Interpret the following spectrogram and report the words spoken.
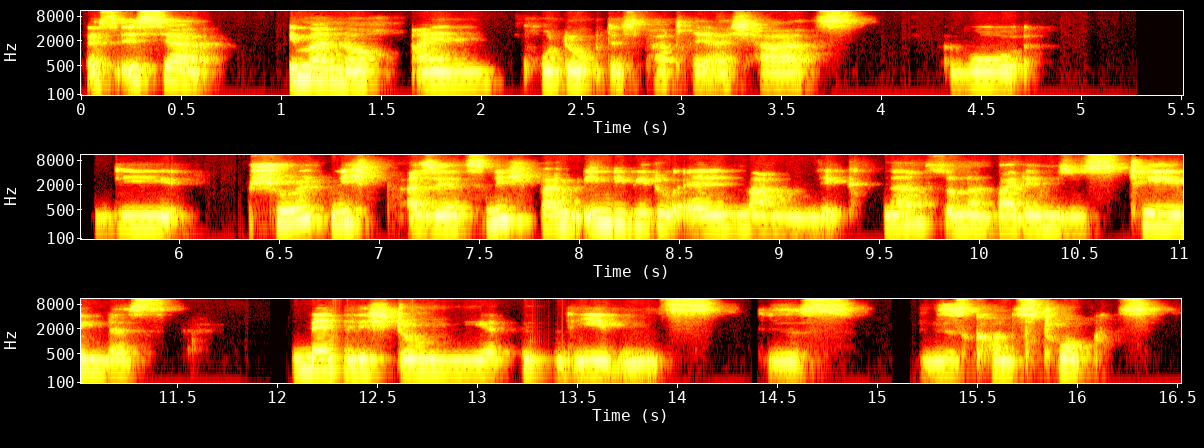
es ist ja immer noch ein Produkt des Patriarchats, wo die Schuld nicht, also jetzt nicht beim individuellen Mann liegt, ne, sondern bei dem System des männlich dominierten Lebens, dieses, dieses Konstrukts.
